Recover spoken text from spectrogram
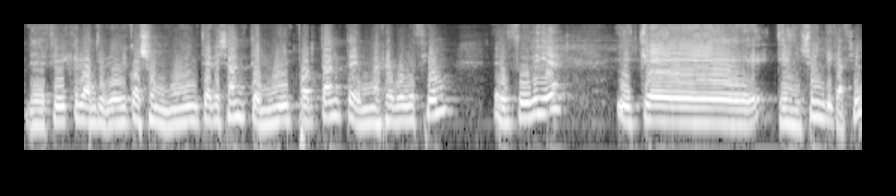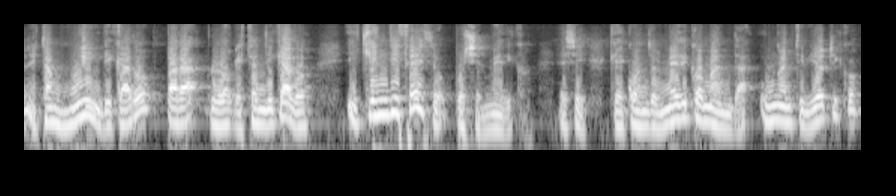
De decir que los antibióticos son muy interesantes, muy importantes, una revolución en su día y que tienen su indicación, están muy indicados para lo que está indicado. ¿Y quién dice eso? Pues el médico. Es decir, que cuando el médico manda un antibiótico,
